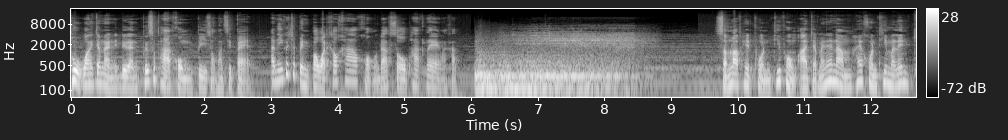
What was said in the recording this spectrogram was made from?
ถูกวางจำหน่ายในเดือนพฤษภาคมปี 2018 อันนี้ก็จะเป็นประวัติคร่าวๆของ Dark Souls ภาคแรกนะครับ สำหรับเหตุผลที่ผมอาจจะไม่แนะนำให้คนที่มาเล่นเก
